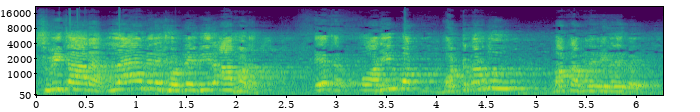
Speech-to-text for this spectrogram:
ਸਵੀਕਾਰ ਲੈ ਮੇਰੇ ਛੋਟੇ ਵੀਰ ਆ ਫੜ। ਇਹ ਕਰ ਪੌੜੀ ਬੱਟ ਕਰ ਦੂੰ ਬੱਟ ਆਪਣੇ ਨਿਕਲੇ ਪਏ।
